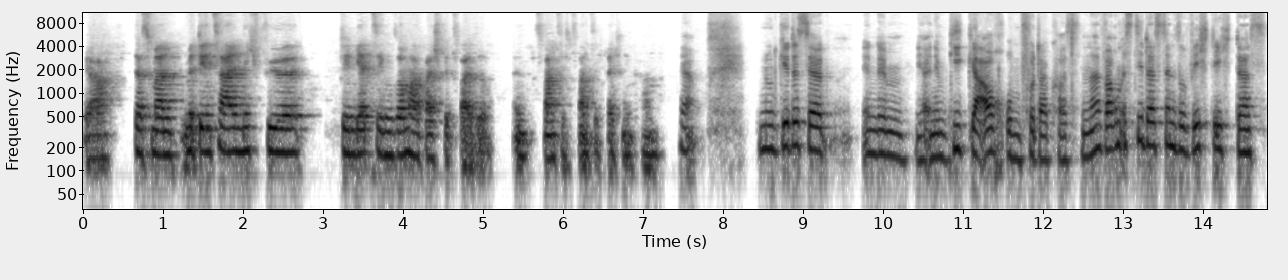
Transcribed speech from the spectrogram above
ja, dass man mit den Zahlen nicht für den jetzigen Sommer beispielsweise in 2020 rechnen kann. Ja, nun geht es ja in dem, ja, in dem Geek ja auch um Futterkosten. Ne? Warum ist dir das denn so wichtig, dass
